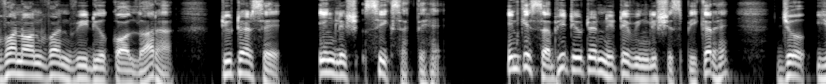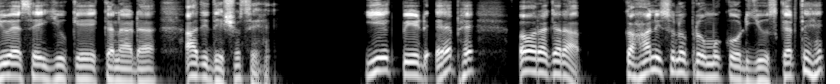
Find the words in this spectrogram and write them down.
one on one video call द्वारा ट्यूटर से इंग्लिश सीख सकते हैं। इनके सभी ट्यूटर नेटिव इंग्लिश स्पीकर हैं, जो यूएसए यूके कनाडा आदि देशों से हैं। ये एक पेड ऐप है, और अगर आप कहानी सुनो प्रोमो कोड यूज़ करते हैं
